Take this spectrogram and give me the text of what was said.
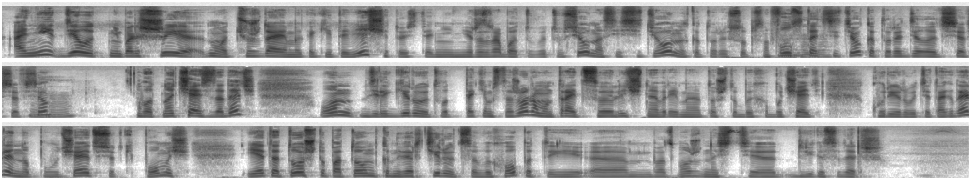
они делают небольшие, ну, отчуждаемые какие-то вещи, то есть они не разрабатывают все. У нас есть CTO, который, собственно, full stack CTO, который делает все-все-все. Uh-huh. Вот, но часть задач он делегирует вот таким стажерам, он тратит свое личное время на то, чтобы их обучать, курировать и так далее, но получает все-таки помощь. И это то, что потом конвертируется в их опыт и э, возможность двигаться дальше.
